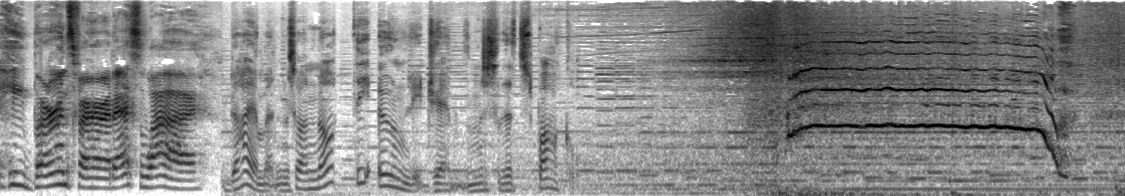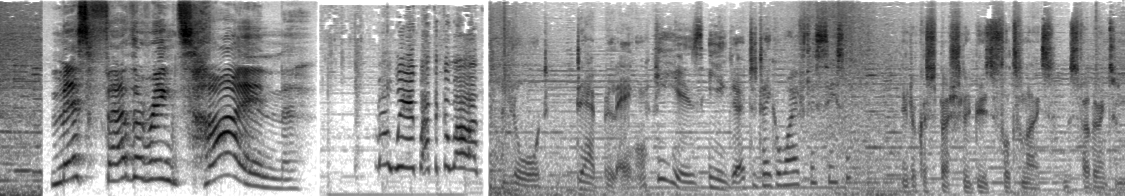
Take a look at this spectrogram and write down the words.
He burns for her, that's why. Diamonds are not the only gems that sparkle. Featherington! My wig about to come on! Lord Debling. He is eager to take a wife this season. You look especially beautiful tonight, Miss Featherington.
